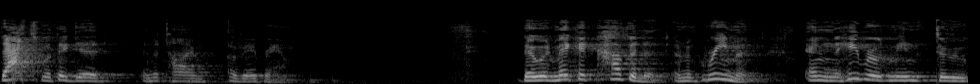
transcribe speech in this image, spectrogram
That's what they did in the time of Abraham. They would make a covenant, an agreement. And in the Hebrew it means to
